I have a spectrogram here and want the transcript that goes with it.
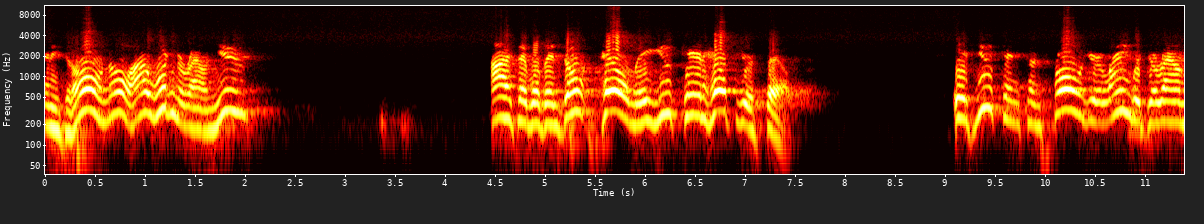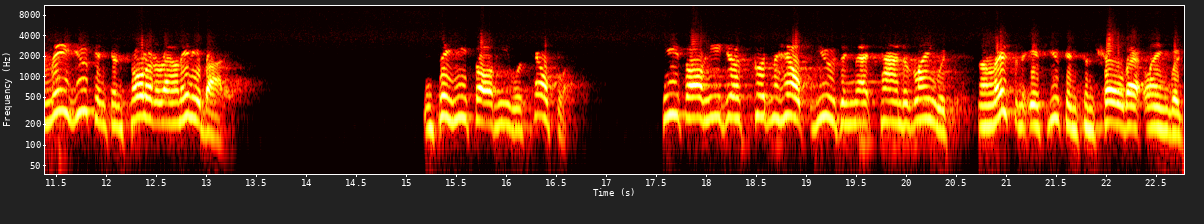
And he said, Oh, no, I wouldn't around you. I said, Well, then don't tell me you can't help yourself. If you can control your language around me, you can control it around anybody. You see, he thought he was helpless. He thought he just couldn't help using that kind of language. Now listen, if you can control that language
